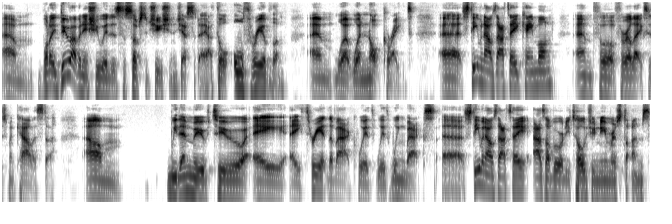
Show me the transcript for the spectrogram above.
Um, what I do have an issue with is the substitutions yesterday. I thought all three of them um, were, were not great. Uh, Steven Alzate came on um, for, for Alexis Mac Allister. Um, we then moved to a, a three at the back with with wingbacks. Uh, Steven Alzate, as I've already told you numerous times,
